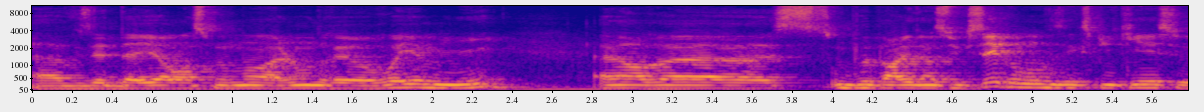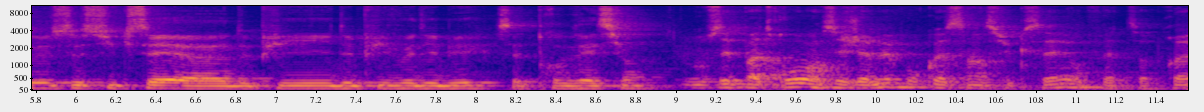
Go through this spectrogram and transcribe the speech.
Euh, vous êtes d'ailleurs en ce moment à Londres et au Royaume-Uni. Alors, on peut parler d'un succès. Comment vous expliquez ce, succès depuis, depuis vos débuts, cette progression? On ne sait pas trop, on ne sait jamais pourquoi c'est un succès. En fait, après,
